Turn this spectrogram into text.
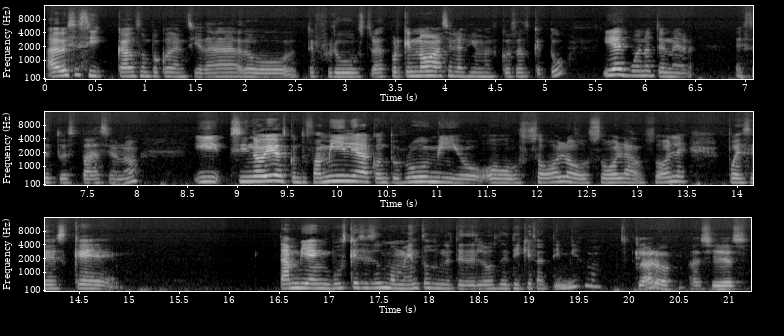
a veces sí causa un poco de ansiedad o te frustras porque no hacen las mismas cosas que tú y es bueno tener este tu espacio, ¿no? Y si no vives con tu familia, con tu roomie o, solo o sola o sole, pues es que también busques esos momentos donde te los dediques a ti mismo. Claro, así es.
